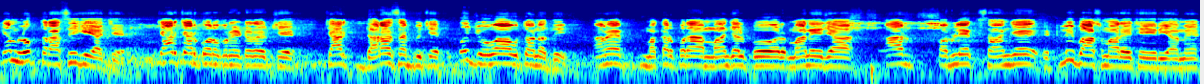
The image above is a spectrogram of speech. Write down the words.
કેમ લોક ત્રાસી ગયા છે ચાર ચાર કોર્પોરેટર છે ચાર ધારાસભ્ય છે કોઈ જોવા આવતા નથી અમે મકરપુરા માંજલપુર માનેજા આ પબ્લિક સાંજે એટલી બાસ મારે છે એરિયામાં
